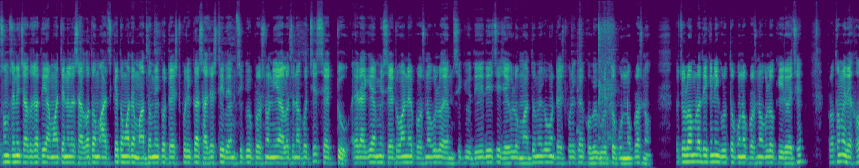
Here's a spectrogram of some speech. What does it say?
দশম শ্রেণির ছাত্রছাত্রী, আমার চ্যানেলে স্বাগতম। আজকে তোমাদের মাধ্যমিক ও টেস্ট পরীক্ষার সাজেস্টিভ এমসিকিউ প্রশ্ন নিয়ে আলোচনা করছি, সেট টু। এর আগে আমি সেট ওয়ানের প্রশ্নগুলো এমসিকিউ দিয়ে দিয়েছি, যেগুলো মাধ্যমিক এবং টেস্ট পরীক্ষায় খুবই গুরুত্বপূর্ণ প্রশ্ন। তো চলো আমরা দেখে নিই গুরুত্বপূর্ণ প্রশ্নগুলো কি রয়েছে। প্রথমে দেখো,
